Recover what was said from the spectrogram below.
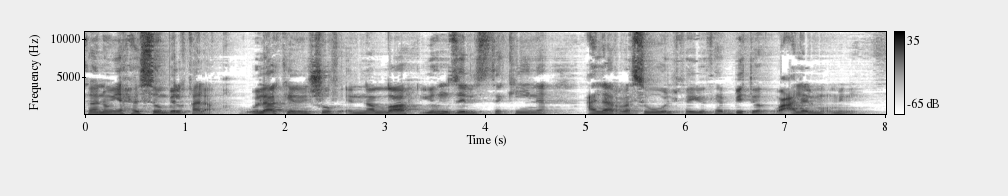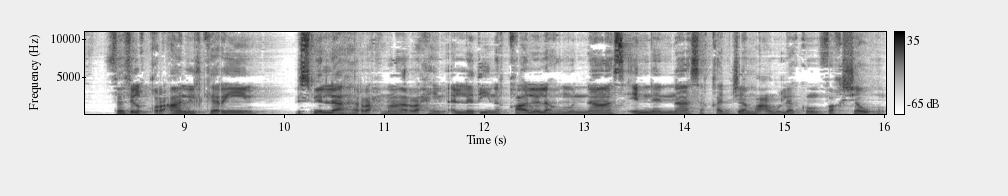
كانوا يحسون بالقلق ولكن نشوف أن الله ينزل السكينة على الرسول فيثبته وعلى المؤمنين. ففي القرآن الكريم بسم الله الرحمن الرحيم الذين قال لهم الناس إن الناس قد جمعوا لكم فاخشوهم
